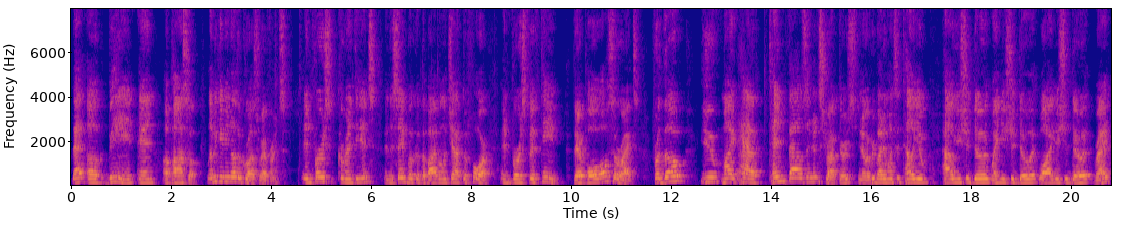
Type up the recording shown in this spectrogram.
that of being an apostle. Let me give you another cross reference. In 1 Corinthians, in the same book of the Bible, in chapter 4, in verse 15, there Paul also writes, For though you might have 10,000 instructors, you know, everybody wants to tell you how you should do it, when you should do it, why you should do it, right?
